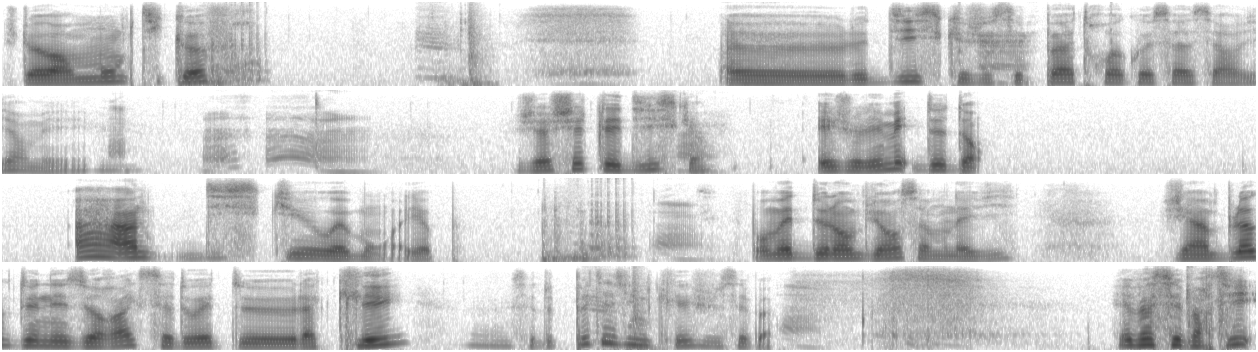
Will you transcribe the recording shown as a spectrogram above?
Je dois avoir mon petit coffre. Euh, le disque, je sais pas trop à quoi ça va servir, mais... J'achète les disques, hein, et je les mets dedans. Ah, un disque, ouais bon, allez hop. Pour mettre de l'ambiance, à mon avis. J'ai un bloc de netherrack, ça doit être euh, la clé. Ça doit peut-être une clé, je sais pas. Et bah c'est parti.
